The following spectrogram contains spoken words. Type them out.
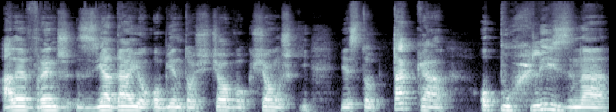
ale wręcz zjadają objętościowo książki. Jest to taka opuchlizna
